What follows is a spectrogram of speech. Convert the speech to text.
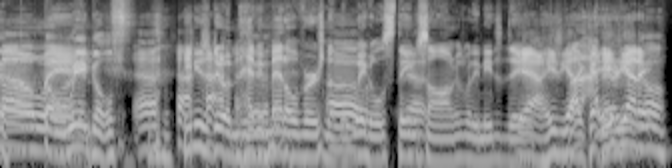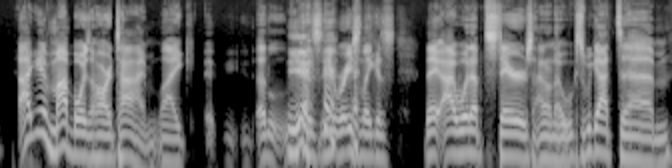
Oh, the man. Wiggles. He needs to do a heavy Yeah. metal version of the Oh, Wiggles theme yeah. song. Is what he needs to do. Yeah, he's got. I- A, There he's you got. A, go. I give my boys a hard time, like, uh, Yeah. because recently, because they, I went upstairs. I don't know, because we got um,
